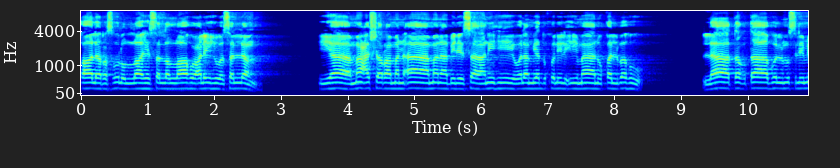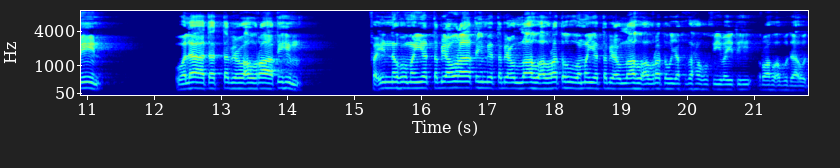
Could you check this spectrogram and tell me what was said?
قال رسول الله صلى الله عليه وسلم يا معشر من آمن بلسانه ولم يدخل الإيمان قلبه. لا تغتابوا المسلمين ولا تتبعوا أوراتهم. فإنه من يتبع أوراتهم يتبع الله أورته ومن يتبع الله أورته يفضحه في بيته. رواه أبو داود.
